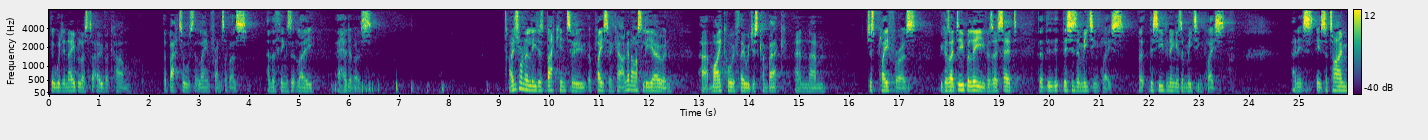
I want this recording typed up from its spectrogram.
that would enable us to overcome the battles that lay in front of us and the things that lay ahead of us. I just want to lead us back into a place of encounter. I'm going to ask Leo and uh, Michael if they would just come back and um, just play for us. Because I do believe, as I said, that th- this is a meeting place. That this evening is a meeting place. And it's, it's a time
